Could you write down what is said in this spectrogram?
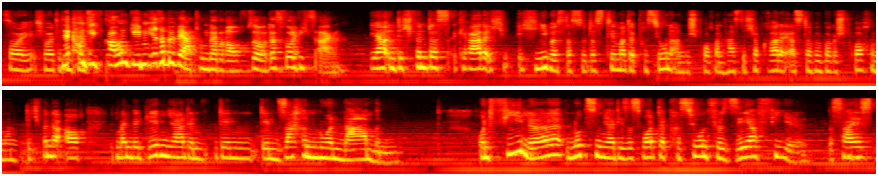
sorry, ich wollte. Ja, und die Frauen geben ihre Bewertung darauf. So, das wollte ich sagen. Ja, und ich finde das gerade, ich, ich liebe es, dass du das Thema Depression angesprochen hast. Ich habe gerade erst darüber gesprochen und ich finde auch, ich meine, wir geben ja den, den, den Sachen nur Namen. Und viele nutzen ja dieses Wort Depression für sehr viel. Das heißt,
